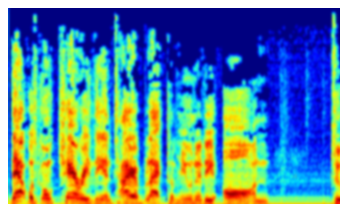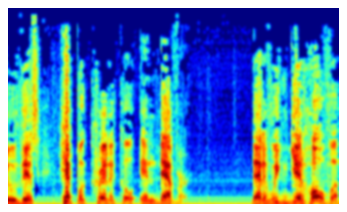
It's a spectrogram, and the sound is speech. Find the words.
that was going to carry the entire black community on to this hypocritical endeavor. That if we can get Hova,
